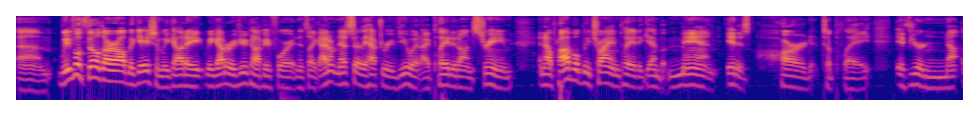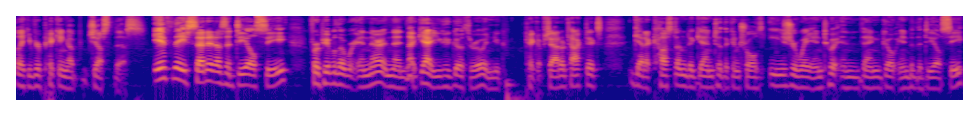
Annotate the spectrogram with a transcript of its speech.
Um, we fulfilled our obligation. We got a we got a review copy for it, and it's like I don't necessarily have to review it. I played it on stream, and I'll probably try and play it again. But man, it is hard to play if you're not like if you're picking up just this. If they set it as a DLC for people that were in there, and then like yeah, you could go through and you could pick up Shadow Tactics, get accustomed again to the controls, ease your way into it, and then go into the DLC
